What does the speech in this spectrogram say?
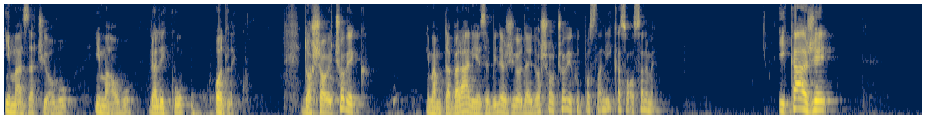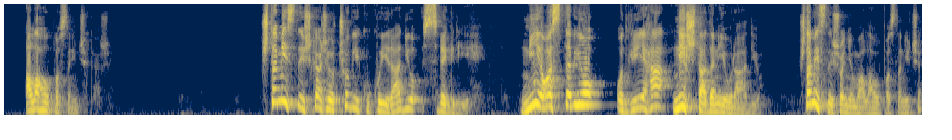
ima, znači, ovu, ima ovu veliku odliku. Došao je čovjek, imam tabarani je zabilježio da je došao čovjek od poslanika sa osaname i kaže, Allahov poslaniče kaže, šta misliš, kaže, o čovjeku koji radio sve grije? Nije ostavio od grijeha ništa da nije uradio. Šta misliš o njemu, Allahov poslaniče?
